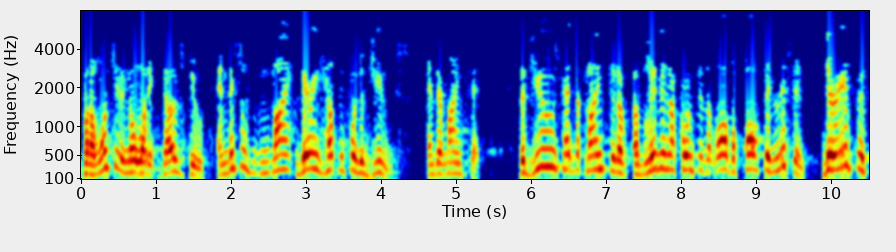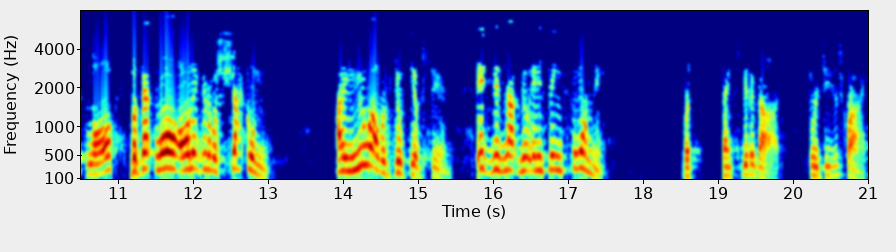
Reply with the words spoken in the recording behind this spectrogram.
But I want you to know what it does do. And this was my, very helpful for the Jews and their mindset. The Jews had the mindset of, of living according to the law, but Paul said, listen, there is this law, but that law, all it did was shackle me. I knew I was guilty of sin. It did not do anything for me. But thanks be to God, through Jesus Christ,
